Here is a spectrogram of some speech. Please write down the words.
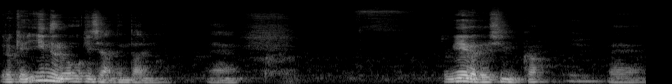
이렇게 인을 어기지 않는다는 거예요. 예. 좀 이해가 되십니까? 예.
